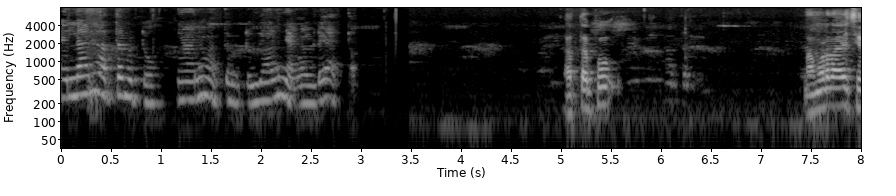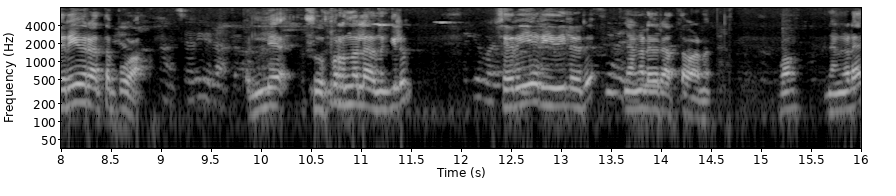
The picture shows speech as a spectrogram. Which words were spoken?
എല്ലാരും അത്തം വിട്ടു. ഞാനും അത്തം വിട്ടു. ഇതാണ് ഞങ്ങളുടെ അത്തം. അത്തപ്പൂ. നമ്മുടേതായ ചെറിയൊരു അത്തപ്പൂവാ. വലിയ സൂപ്പർ ഒന്നുമല്ല എന്നെങ്കിലും ചെറിയ രീതിയിലൊരു ഞങ്ങളുടെ ഒരു അത്തമാണ്. അപ്പം ഞങ്ങളുടെ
